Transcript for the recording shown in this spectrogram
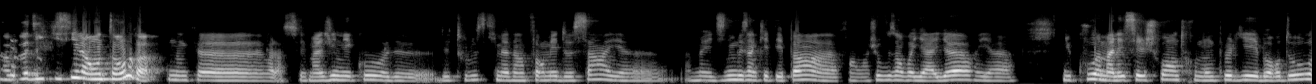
un peu difficile à entendre. Donc euh, voilà, c'est ma gynéco de, de Toulouse qui m'avait informé de ça et euh, elle m'avait dit ne vous inquiétez pas, euh, enfin je vais vous envoyer ailleurs. Et euh, du coup, elle m'a laissé le choix entre Montpellier et Bordeaux.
